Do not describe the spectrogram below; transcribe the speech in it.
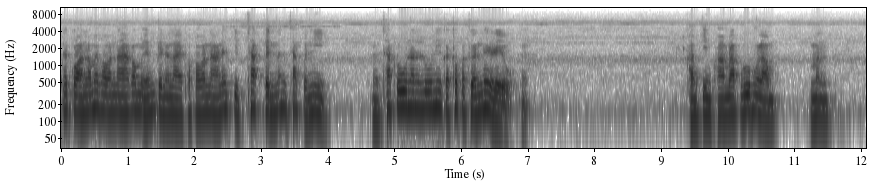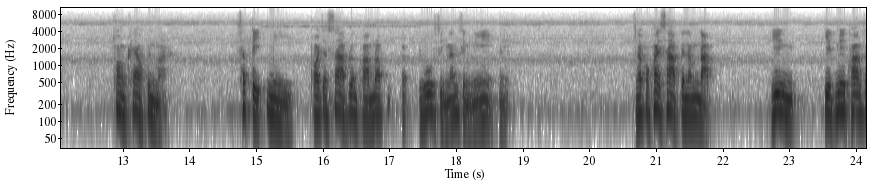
แต่ก่อนเราไม่ภาวนาก็ไม่เห็นเป็นอะไรพอภาวนาได้จิตชักเป็นนั่นชักเป็นนี่ชักรู้นั่นรู้นี่กระทบกระเทือนได้เร็วความจริงความรับรู้ของเรา มันคล่องแคล่วขึ้นมา สติมี พอจะทราบเรื่องความรับรู้สิ่งนั้นสิ่งนี้นแล้วก็ค่อยทราบเป็นลำดับ ยิ่งจิตมีความส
